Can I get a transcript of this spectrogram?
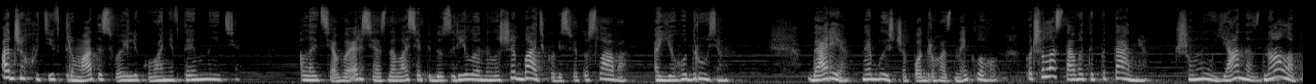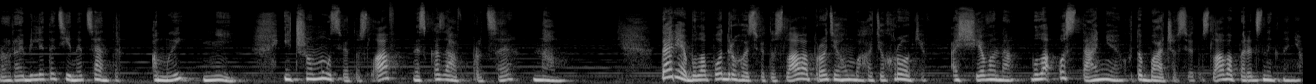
адже хотів тримати своє лікування в таємниці. Але ця версія здалася підозрілою не лише батькові Святослава, а й його друзям. Дар'я, найближча подруга зниклого, почала ставити питання, чому Яна знала про реабілітаційний центр, а ми ні. І чому Святослав не сказав про це нам. Дар'я була подругою Святослава протягом багатьох років, а ще вона була останньою, хто бачив Святослава перед зникненням.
